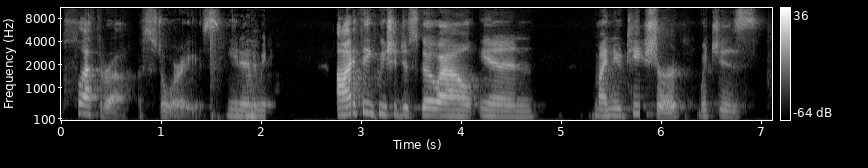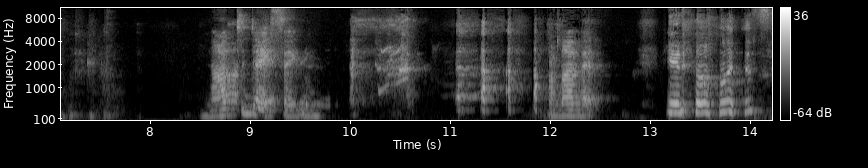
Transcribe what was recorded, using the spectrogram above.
plethora of stories. You know what I mm-hmm. mean? I think we should just go out in my new t shirt, which is Not today, Satan. I love it. You know, let's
